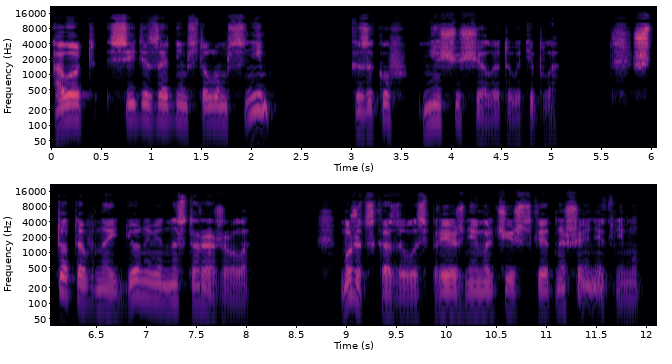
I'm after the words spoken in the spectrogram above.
А вот, сидя за одним столом с ним, Казаков не ощущал этого тепла. Что-то в Найденове настораживало. Может, сказывалось прежнее мальчишеское отношение к нему —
